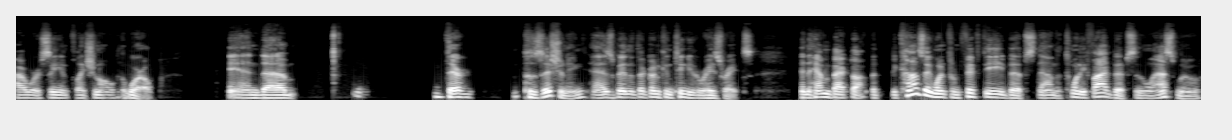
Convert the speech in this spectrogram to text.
how we're seeing inflation all over the world, and um, their positioning has been that they're going to continue to raise rates, and they haven't backed off. But because they went from 50 bips down to 25 bips in the last move,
